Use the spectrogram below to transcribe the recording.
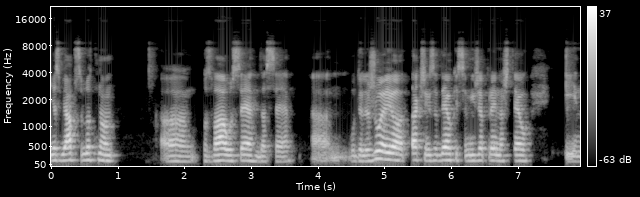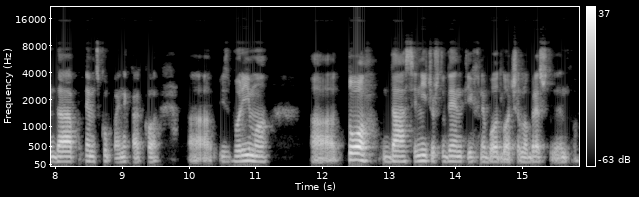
jaz bi absolutno pozval vse, da se um, udeležujejo takšnih zadev, ki sem jih že prej naštel, in da potem skupaj nekako uh, izborimo to, da se nič o študentih ne bo odločilo brez študentov.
